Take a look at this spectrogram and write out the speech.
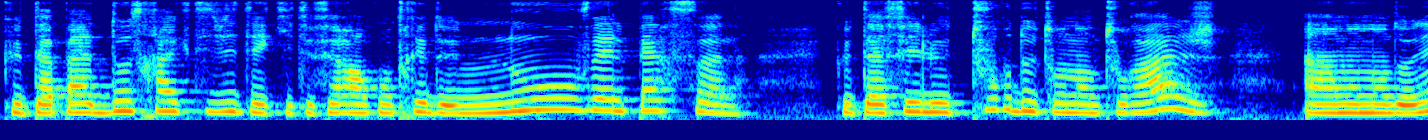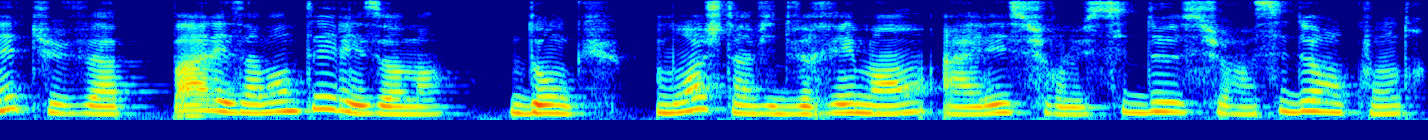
que tu n'as pas d'autres activités qui te fait rencontrer de nouvelles personnes, que tu as fait le tour de ton entourage, à un moment donné, tu vas pas les inventer, les hommes. Donc, moi, je t'invite vraiment à aller sur le site de, sur un site de rencontre,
